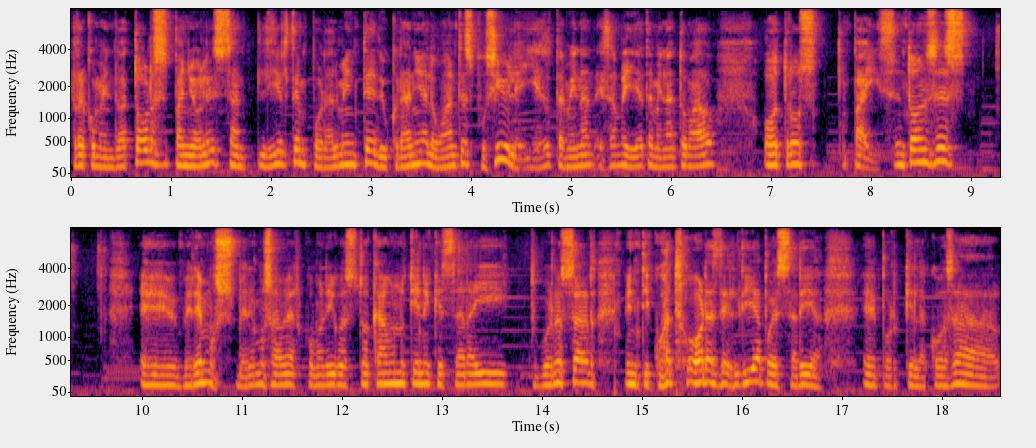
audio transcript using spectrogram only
recomendó a todos los españoles salir temporalmente de Ucrania lo antes posible y eso también esa medida también la han tomado otros países. Entonces eh, veremos, veremos a ver. Como digo, esto acá uno tiene que estar ahí. Bueno, estar 24 horas del día, pues estaría, eh, porque la cosa,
